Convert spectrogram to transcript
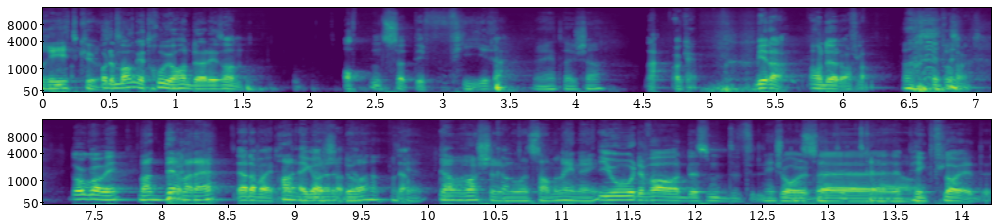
Dritkult. Og det mange tror jo han døde i sånn 1874. Egentlig ikke. Nei, ok. Videre. Han døde av hvert. Interessant. Da går vi. Men det var det? Ja, det var Han jeg har døde da? Okay. Ja. Ja, men Var ikke det noen sammenligning? Jo, det var det som George, 1973, eh, ja. Pink Floyd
